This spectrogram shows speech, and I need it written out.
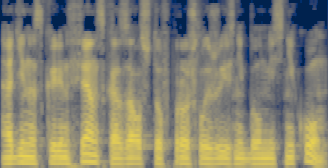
Один из коринфян сказал, что в прошлой жизни был мясником.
